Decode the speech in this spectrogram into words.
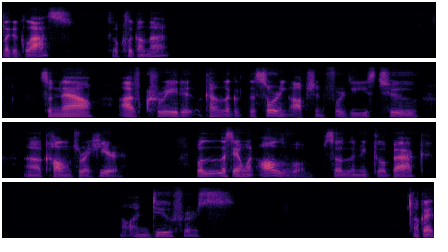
like a glass. So click on that. So now I've created kind of like the sorting option for these two uh, columns right here. But let's say I want all of them. So let me go back. I'll undo first. Okay,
